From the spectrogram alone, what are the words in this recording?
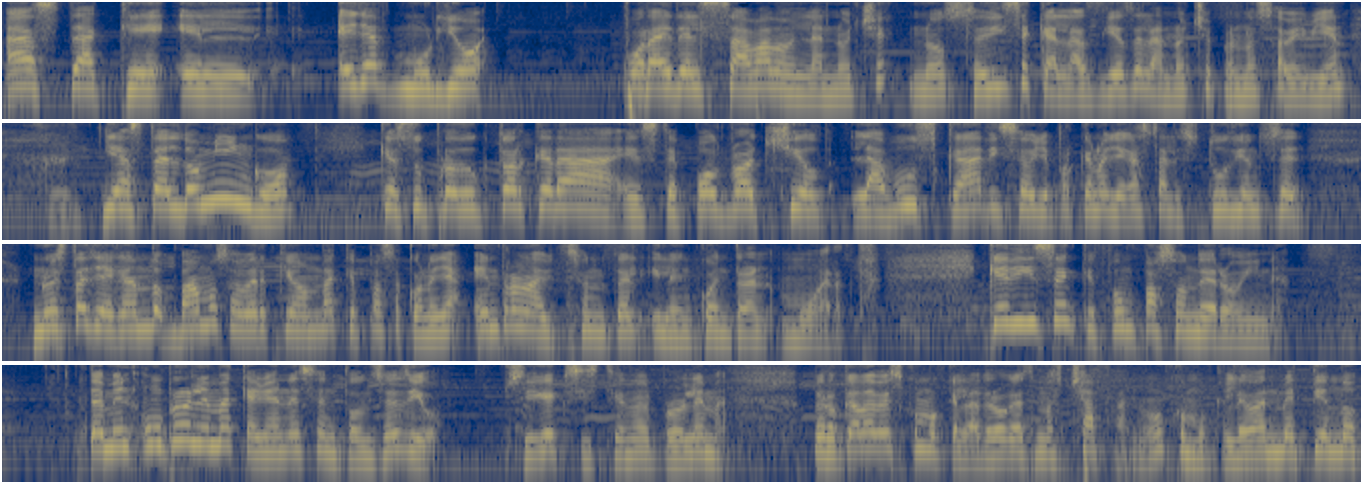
hasta que el, ella murió por ahí del sábado en la noche, no se dice que a las 10 de la noche, pero no sabe bien. Y hasta el domingo, que su productor, que era este Paul Rothschild, la busca, dice, oye, ¿por qué no llegaste al estudio? Entonces, no está llegando, vamos a ver qué onda, qué pasa con ella. Entran a la habitación de hotel y la encuentran muerta. ¿Qué dicen? Que fue un pasón de heroína. También un problema que había en ese entonces, digo, sigue existiendo el problema. Pero cada vez como que la droga es más chafa, ¿no? Como que le van metiendo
